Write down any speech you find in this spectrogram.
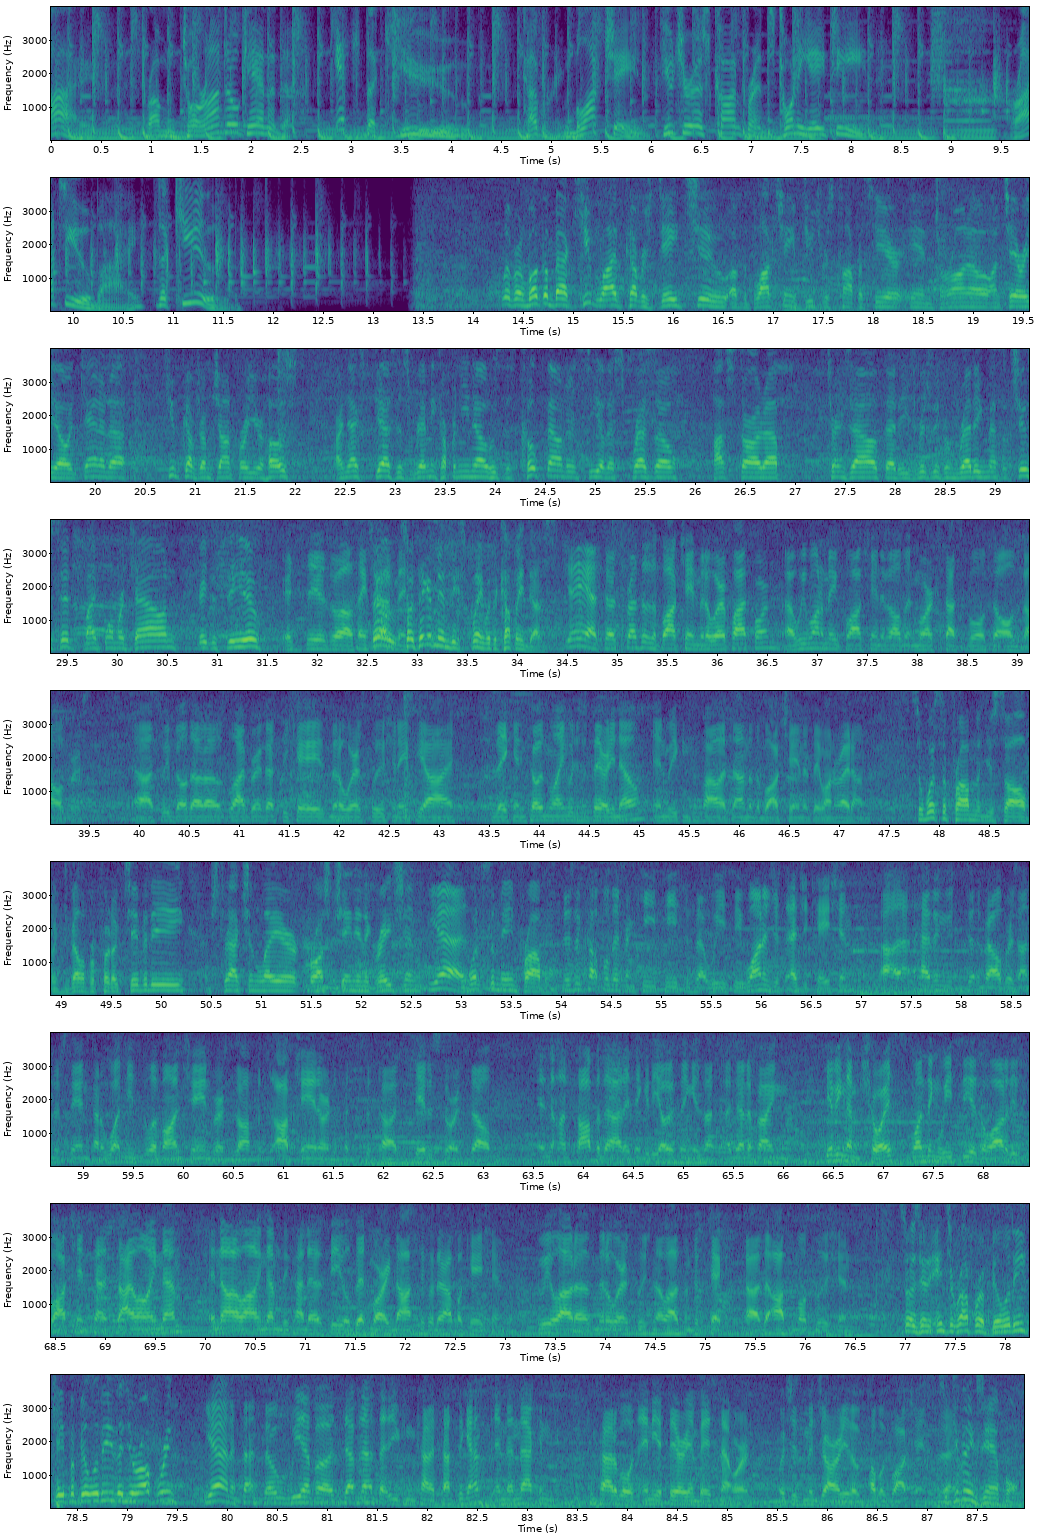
Live from Toronto, Canada, it's theCUBE. Covering Blockchain Futurist Conference 2018. Brought to you by theCUBE. Hello everyone, welcome back. CUBE Live covers day two of the Blockchain Futurist Conference here in Toronto, Ontario, in Canada. CUBE coverage, I'm John Furrier, your host. Our next guest is Remy Carpenino, who's the co-founder and CEO of Espresso, hot startup. Turns out that he's originally from Reading, Massachusetts, my former town. Great to see you. Great to see you as well, thanks so, for having me. So take a minute to explain what the company does. Yeah, yeah, so Espresso is a blockchain middleware platform. Uh, we want to make blockchain development more accessible to all developers. Uh, so we build out a library of SDKs, middleware solution, API, so they can code in languages they already know, and we can compile it down to the blockchain that they want to write on. So what's the problem that you're solving? Developer productivity, abstraction layer, cross-chain integration? Yeah. What's the main problem? There's a couple different key pieces that we see. One is just education, uh, having developers understand kind of what needs to live on-chain versus off-chain off or in the uh, data store itself. And on top of that, I think the other thing is identifying, giving them choice. One thing we see is a lot of these blockchains kind of siloing them and not allowing them to kind of be a bit more agnostic with their application. So we allowed a middleware solution that allows them to pick uh, the optimal solution. So is it an interoperability capability that you're offering? Yeah, in a sense. So we have a DevNet that you can kind of test against, and then that can be compatible with any Ethereum-based network, which is majority of the public blockchains today. So give an example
